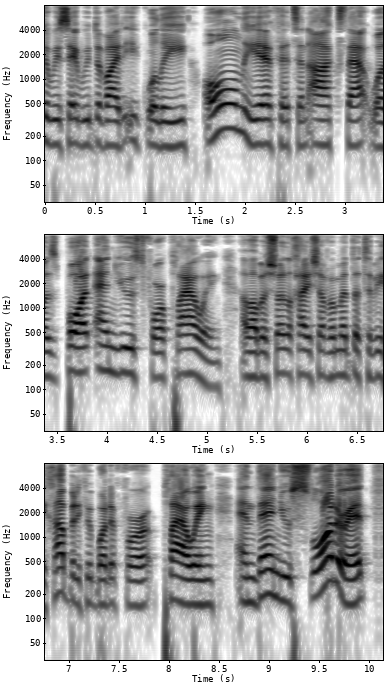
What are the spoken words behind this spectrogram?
do we say we divide equally? Only if it's an ox that was bought and used for plowing. But if you bought it for plowing and then you slaughter it,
